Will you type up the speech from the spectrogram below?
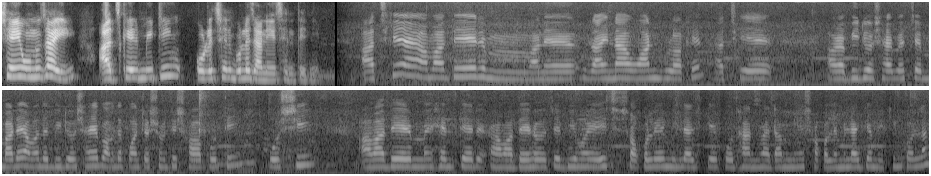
সেই অনুযায়ী আজকের মিটিং করেছেন বলে জানিয়েছেন তিনি। আজকে আমাদের মানে রায়না ওয়ান ব্লকের আজকে আমরা বিডিও সাহেবের চেম্বারে, আমাদের বিডিও সাহেব, আমাদের পঞ্চায়েত সমিতির সভাপতি পশি আমাদের হেলথের, আমাদের হচ্ছে বিমএইচ, সকলে মিলে আজকে প্রধান ম্যাডাম নিয়ে সকলে মিলে আজকে মিটিং করলাম।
